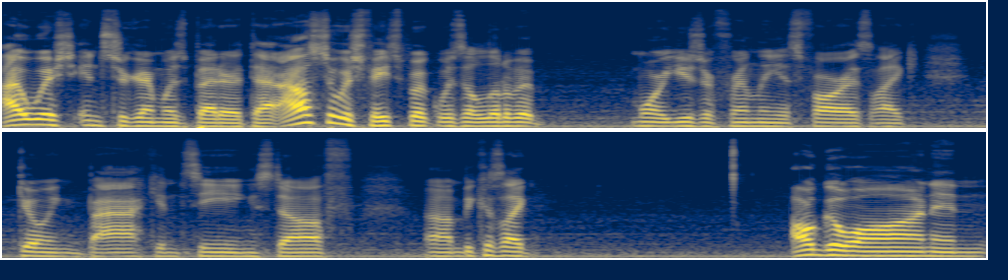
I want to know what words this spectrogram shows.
I wish Instagram was better at that. I also wish Facebook was a little bit more user friendly as far as like going back and seeing stuff, um, because like I'll go on and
